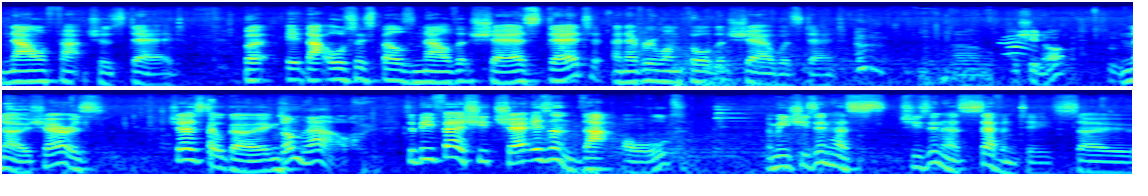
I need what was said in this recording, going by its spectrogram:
now Thatcher's dead. But it, that also spells now that Cher's dead, and everyone thought that Cher was dead. Um, is she not? No, Cher is Cher's still going. Somehow. To be fair, she Cher isn't that old. I mean, she's in her she's in her seventies, so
